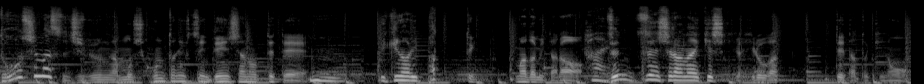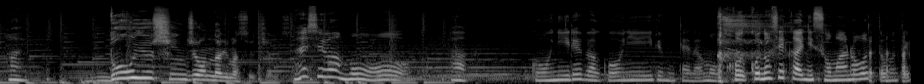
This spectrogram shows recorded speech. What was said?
どうします？自分がもし本当に普通に電車乗っててう、ん、いきなりパッて窓見たら、はい。全然知らない景色が広がってた時のはい。どういう心情になります？私はもうあ5にいれば5にいるみたいなもうこ この世界に染まろうと思って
